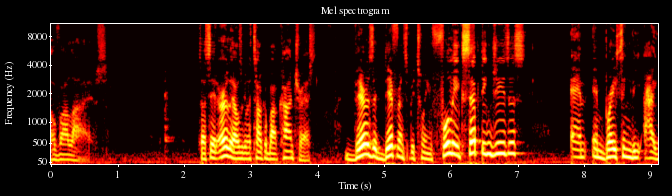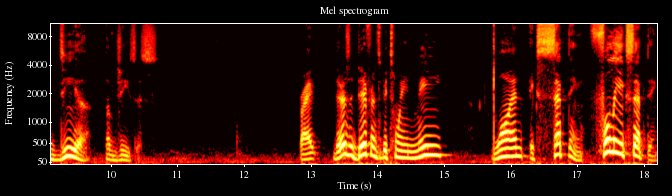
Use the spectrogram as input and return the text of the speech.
of our lives. So I said earlier I was going to talk about contrast. There's a difference between fully accepting Jesus and embracing the idea of Jesus. Right? There's a difference between me one, accepting, fully accepting,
